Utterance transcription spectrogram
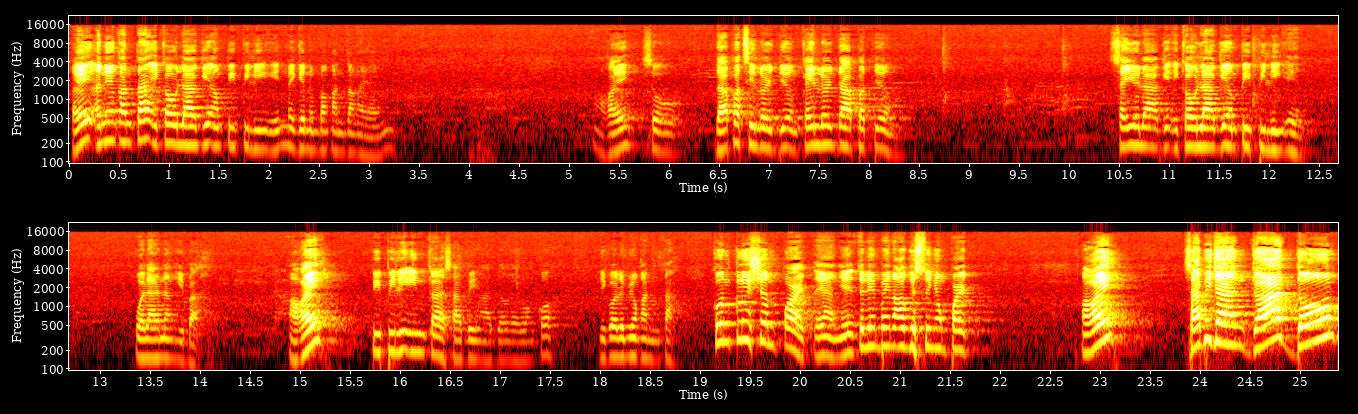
Okay, ano yung kanta? Ikaw lagi ang pipiliin. May ganun bang kanta ngayon? Okay, so, dapat si Lord yon. Kay Lord dapat yon. Sa'yo lagi, ikaw lagi ang pipiliin. Wala nang iba. Okay? Pipiliin ka, sabi nga daw, ewan ko. Hindi ko alam yung kanta. Conclusion part. Ayan, ito yung pinakagusto niyong part. Okay? Sabi dyan, God don't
